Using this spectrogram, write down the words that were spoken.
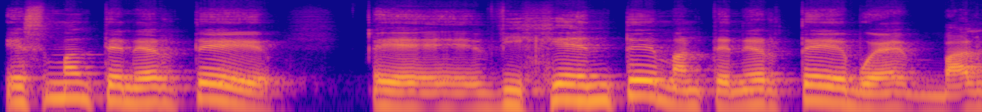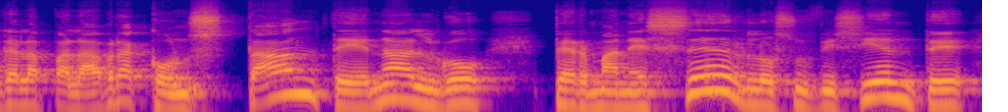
es mantenerte eh, vigente, mantenerte, valga la palabra, constante en algo, permanecer lo suficiente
